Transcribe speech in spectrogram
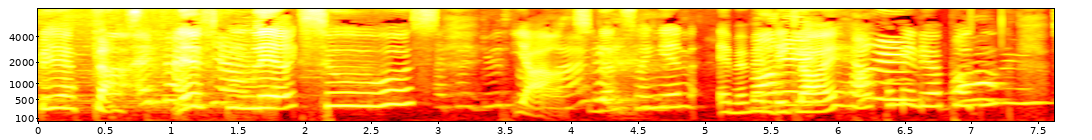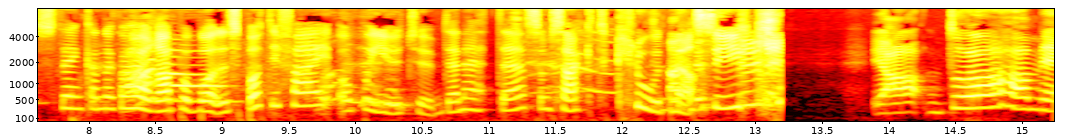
blir plast. Luften blir eksos. Ja, så den sangen er vi veldig glad i her på Miljøpodden. Så den kan dere høre på både Spotify og på YouTube. Den heter som sagt 'Kloden er syk'. Ja, da har vi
